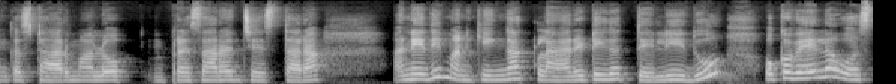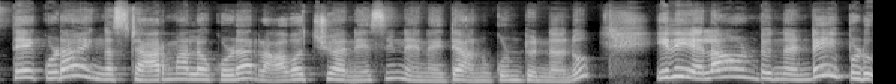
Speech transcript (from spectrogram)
ఇంకా స్టార్మాలో ప్రసారం చేస్తారా? అనేది మనకి ఇంకా క్లారిటీగా తెలీదు. ఒకవేళ వస్తే కూడా ఇంకా స్టార్మాలో కూడా రావచ్చు అనేసి నేనైతే అనుకుంటున్నాను. ఇది ఎలా ఉంటుందంటే ఇప్పుడు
